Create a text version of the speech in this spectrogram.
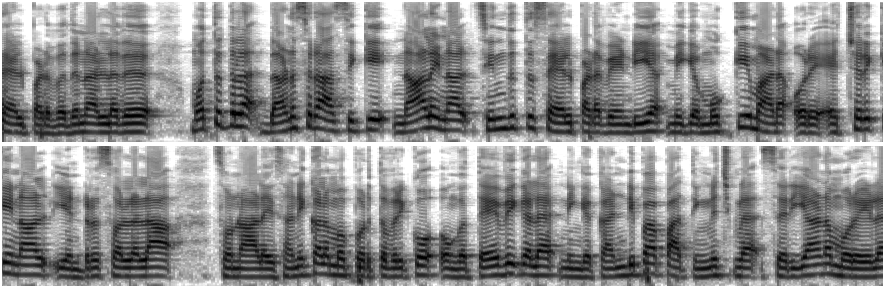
செயல்படுவது நல்லது. மொத்தத்தில் தனுசு ராசிக்கு நாளை நாள் சிந்தித்து செயல்பட வேண்டிய மிக முக்கியமான ஒரு எச்சரிக்கை நாள் என்று சொல்லலாம். ஸோ நாளை சனிக்கிழமை பொறுத்த வரைக்கும் உங்கள் தேவை தேவைகளை நீங்கள் கண்டிப்பாக பார்த்தீங்கன்னு வச்சுக்கோங்களேன் சரியான முறையில்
